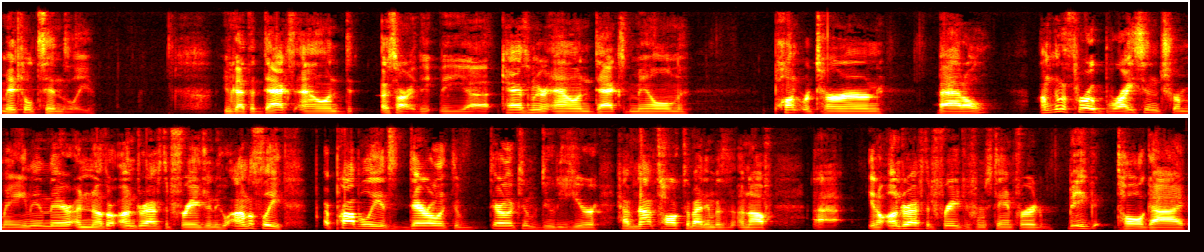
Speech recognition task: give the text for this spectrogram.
Mitchell Tinsley. You've got the Dax Allen, oh, sorry, the the uh, Kazmeir Allen, Dax Milne punt return battle. I'm going to throw Brycen Tremayne in there, another undrafted free agent who honestly probably it's derelict of derelict of duty here. Have not talked about him enough. Uh, you know, undrafted free agent from Stanford, big tall guy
